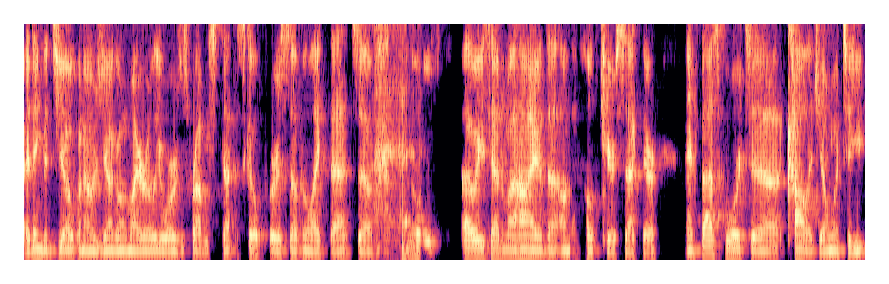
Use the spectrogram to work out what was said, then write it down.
I think the joke when I was young, one of my early words was probably stethoscope or something like that. So I always, I always had my eye on the, on the healthcare sector. And fast forward to college, I went to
